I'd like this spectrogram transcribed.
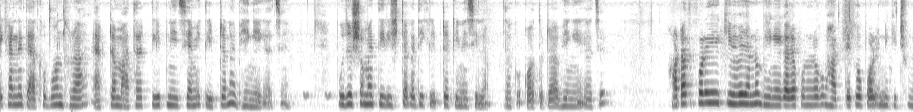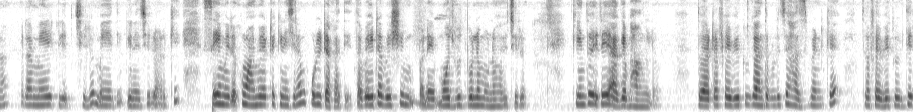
এখানে দেখো বন্ধুরা, একটা মাথার ক্লিপ নিয়েছি আমি, ক্লিপটা না ভেঙে গেছে। পুজোর সময় তিরিশ টাকা দিয়ে ক্লিপটা কিনেছিলাম। দেখো কতটা ভেঙে গেছে। হঠাৎ করে কীভাবে যেন ভেঙে গেল, কোনো রকম হাত থেকেও পড়েনি কিছু না। এটা মেয়ের ক্লিপ ছিল, মেয়ে কিনেছিল আর কি। সেম এরকম আমি একটা কিনেছিলাম কুড়ি টাকা দিয়ে। তবে এটা বেশি মানে মজবুত বলে মনে হয়েছিল। কিন্তু এটাই আগে ভাঙলো। তো একটা ফেভিকুইক আনতে বলেছে হাজব্যান্ডকে তো ফেভিকুইক দিয়ে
